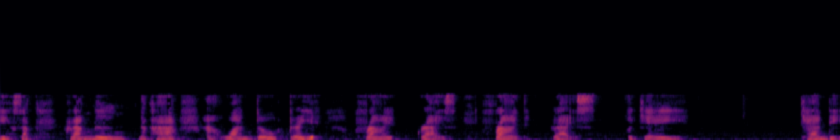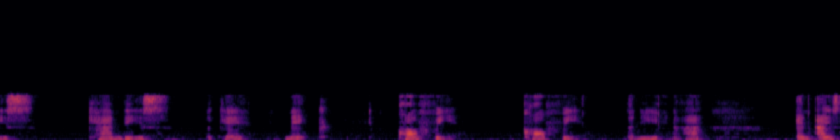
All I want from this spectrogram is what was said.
อีกสักครั้งหนึ่งนะคะอ่า one two three fried rice fried rice โอเค candies candies โอเค neck coffee coffee ตัวนี้นะคะ an ice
